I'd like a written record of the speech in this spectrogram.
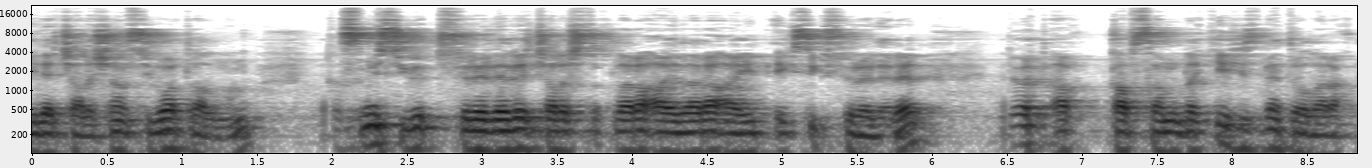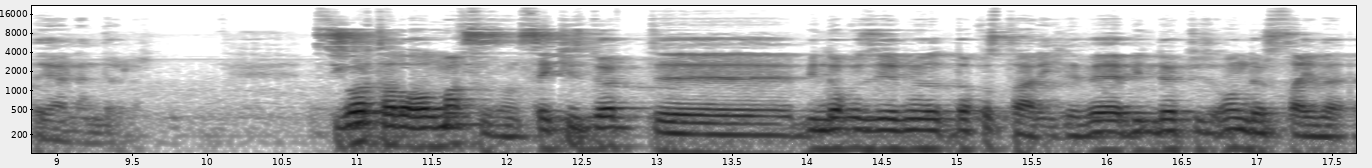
ile çalışan sigortalının kısmi sü- süreleri çalıştıkları aylara ait eksik sürelere 4 kapsamındaki hizmet olarak değerlendirilir. Sigortalı olmaksızın 8-4-1929 tarihli ve 1414 sayılı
